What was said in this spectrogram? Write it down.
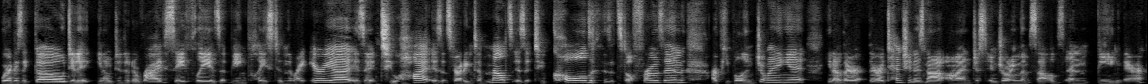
Where does it go? Did it, you know, did it arrive safely? Is it being placed in the right area? Is it too hot? Is it starting to melt? Is it too cold? Is it still frozen? Are people enjoying it? You know, their their attention is not on just enjoying themselves and being there.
